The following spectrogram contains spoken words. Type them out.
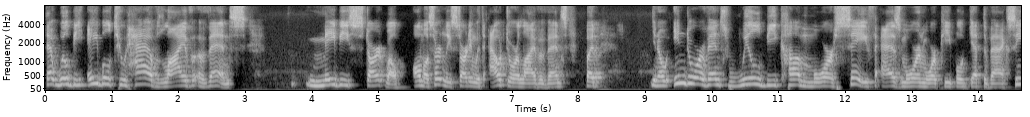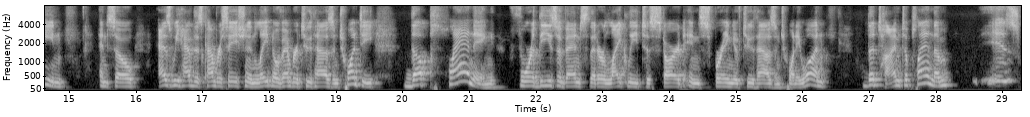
that we'll be able to have live events maybe start well almost certainly starting with outdoor live events but you know, indoor events will become more safe as more and more people get the vaccine. And so, as we have this conversation in late November 2020, the planning for these events that are likely to start in spring of 2021, the time to plan them is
